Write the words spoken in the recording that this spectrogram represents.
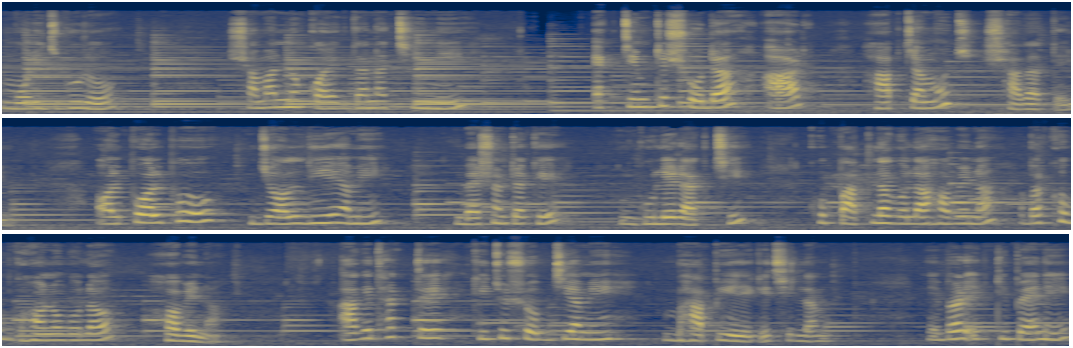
মরিচ গুঁড়ো, সামান্য কয়েক দানা চিনি, এক চিমটে সোডা আর হাফ চামচ সাদা তেল। অল্প অল্প জল দিয়ে আমি বেসনটাকে গুলে রাখছি। খুব পাতলা গোলা হবে না, আবার খুব ঘন গোলাও হবে না। আগে থাকতে কিছু সবজি আমি ভাপিয়ে রেখেছিলাম। এবার একটি প্যানে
